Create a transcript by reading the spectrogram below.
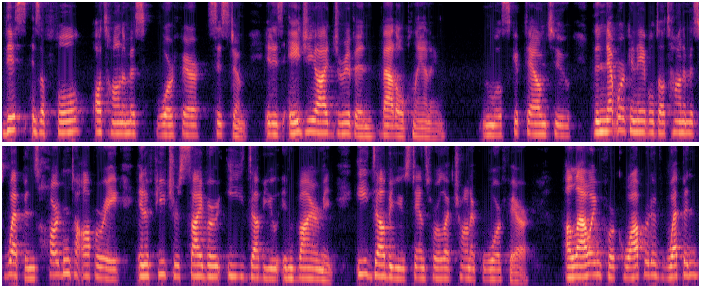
This is a full autonomous warfare system. It is AGI-driven battle planning. And we'll skip down to the network-enabled autonomous weapons hardened to operate in a future cyber EW environment. EW stands for electronic warfare, allowing for cooperative weapon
